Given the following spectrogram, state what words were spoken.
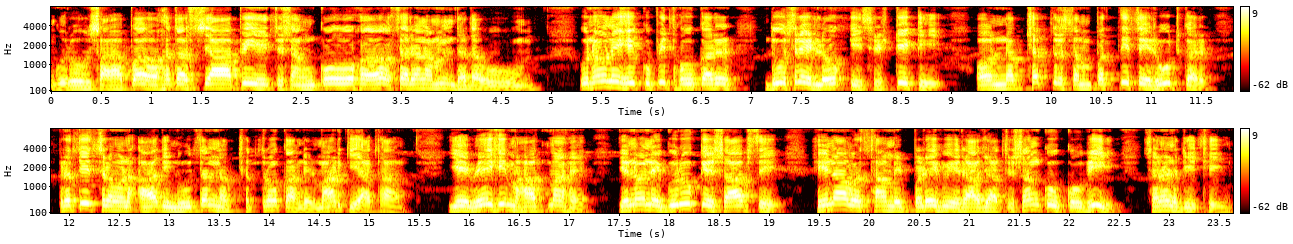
गुरु साप हतस्यापी त्रिशंकोह शरणम ददऊ उन्होंने ही कुपित होकर दूसरे लोक की सृष्टि की और नक्षत्र संपत्ति से रूठकर प्रतिश्रवण आदि नूतन नक्षत्रों का निर्माण किया था। ये वे ही महात्मा हैं जिन्होंने गुरु के साप से हीनावस्था में पड़े हुए राजा त्रिशंकु को भी शरण दी थी।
